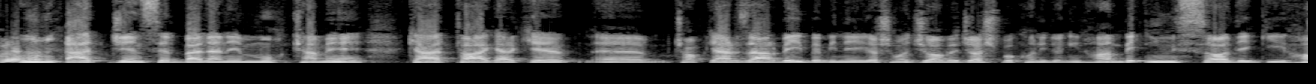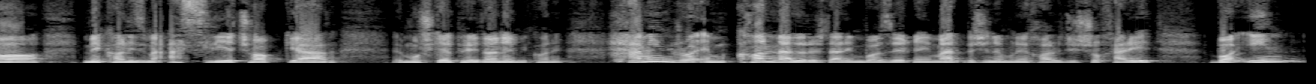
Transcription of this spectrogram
اونقدر جنس بدن محکمه که حتی اگر که چاپگر ضربه ای ببینه یا شما جابجاش بکنید و اینها هم به این سادگی ها مکانیزم اصلی چاپگر مشکل پیدا نمی‌کنه. همین رو امکان نداره در این بازه قیمت بشه نمونه خارجیش رو خرید. با این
